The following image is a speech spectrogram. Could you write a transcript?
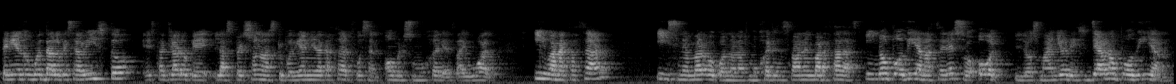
teniendo en cuenta lo que se ha visto, está claro que las personas que podían ir a cazar, fuesen hombres o mujeres, da igual, iban a cazar. Y sin embargo, cuando las mujeres estaban embarazadas y no podían hacer eso, o los mayores ya no podían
